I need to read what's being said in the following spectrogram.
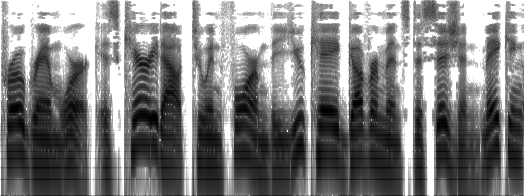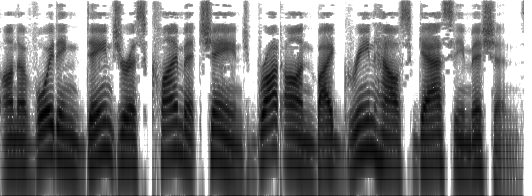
programme work is carried out to inform the UK government's decision-making on avoiding dangerous climate change brought on by greenhouse gas emissions.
